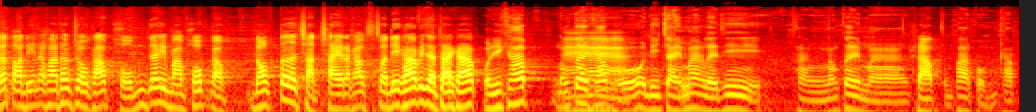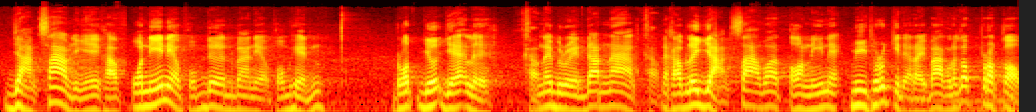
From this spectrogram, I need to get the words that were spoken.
ละตอนนี้นะครับท่านผู้ชมครับ ผมได้มาพบกับดรฉัดชัยนะครับ สวัสดีครับพี่ฉัดชัยครับ สวัสดีครับ น้องเต้ยครับอ่าโอ้ดีใจมากเลยที่ทางน้องเต้ยมาครับ สัมภาษณ์ผมครับ อยากทราบอย่างนี้ครับ วันนี้เนี่ยผมเดินมาเนี่ยผมเห็นรถเยอะแยะเลย ครับในบริเวณด้านหน้าครับ นะครับเลยอยากทราบว่าตอนนี้เนี่ยมีธุรกิจอะไรบ้าง แล้วก็ประกอบ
